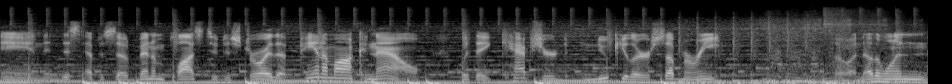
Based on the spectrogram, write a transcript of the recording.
And in this episode, Venom plots to destroy the Panama Canal with a captured nuclear submarine. So, another one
